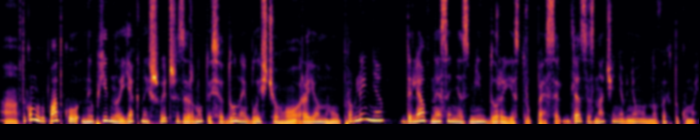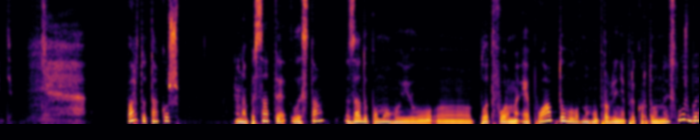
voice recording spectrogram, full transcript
В такому випадку необхідно якнайшвидше звернутися до найближчого районного управління для внесення змін до реєстру песель для зазначення в ньому нових документів. Варто також написати листа за допомогою е, платформи EPUAP до головного управління прикордонної служби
